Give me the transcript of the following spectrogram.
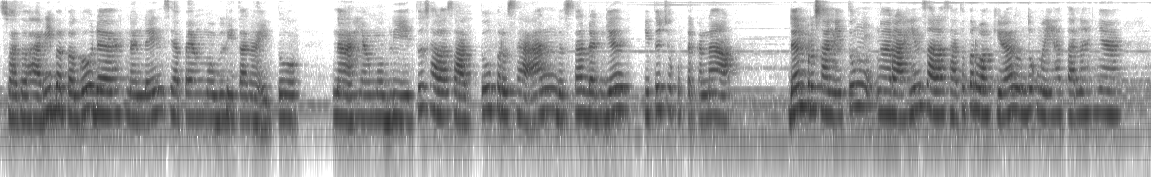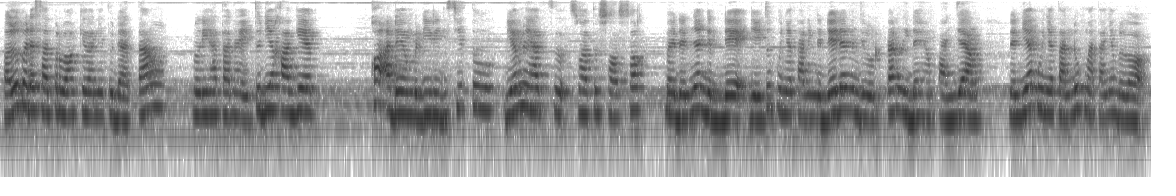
Suatu hari bapak gue udah nandain siapa yang mau beli tanah itu. Nah, yang mau beli itu salah satu perusahaan besar dan dia itu cukup terkenal. Dan perusahaan itu ngarahin salah satu perwakilan untuk melihat tanahnya. Lalu pada saat perwakilan itu datang, melihat tanah itu dia kaget. Kok ada yang berdiri di situ? Dia melihat su- suatu sosok badannya gede, dia itu punya taring gede dan menjulurkan lidah yang panjang. Dan dia punya tanduk matanya belok.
